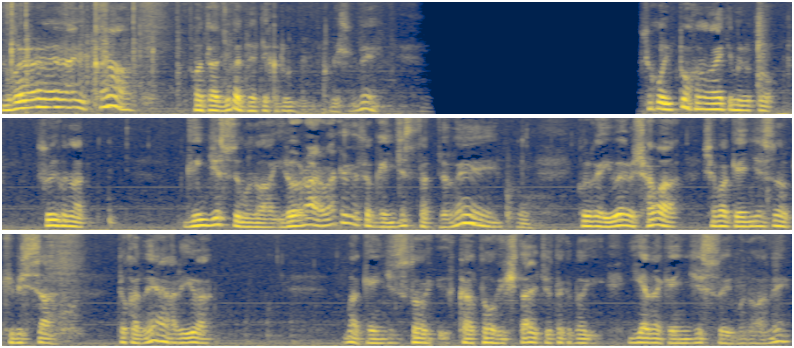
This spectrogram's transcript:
逃れられないからファンタジーが出てくるんですね。そこを一歩考えてみるとそういうふうな現実というものはいろいろあるわけですよ。現実だってね、うん、これがいわゆるシャバシャバ現実の厳しさとかねあるいはまあ現実から逃避したいという時の嫌な現実というものはね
